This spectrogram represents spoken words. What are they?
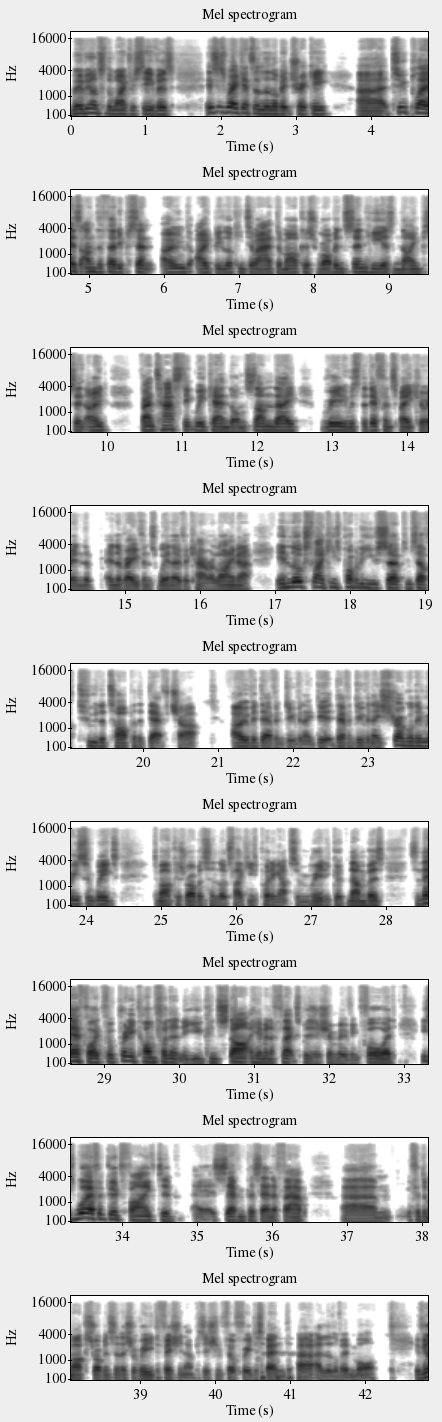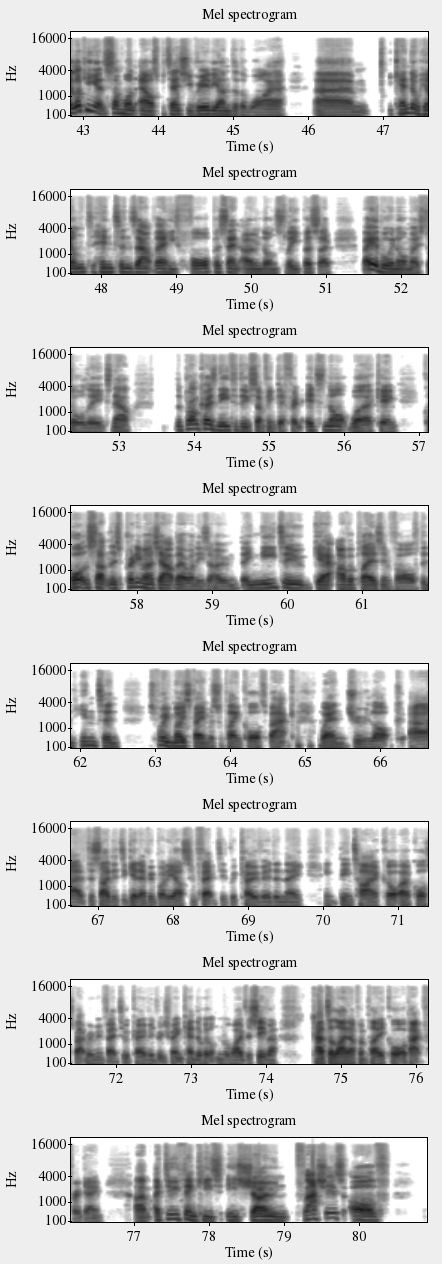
Moving on to the wide receivers, this is where it gets a little bit tricky. Uh, two players under 30% owned, I'd be looking to add Demarcus Robinson. He is 9% owned. Fantastic weekend on Sunday. Really was the difference maker in the in the Ravens win over Carolina. It looks like he's probably usurped himself to the top of the depth chart over Devin Duvernay. Devin Duvernay struggled in recent weeks. Demarcus Robinson looks like he's putting up some really good numbers. So therefore, I'd feel pretty confident that you can start him in a flex position moving forward. He's worth a good five to uh, seven percent of fab. Um, for Demarcus Robinson, unless you're really deficient in that position, feel free to spend uh, a little bit more. If you're looking at someone else potentially really under the wire, um, Kendall Hinton's out there. He's four percent owned on sleeper, so available in almost all leagues now the Broncos need to do something different. It's not working. Courtland Sutton is pretty much out there on his own. They need to get other players involved. And Hinton is probably most famous for playing quarterback when Drew Lock uh, decided to get everybody else infected with COVID and they the entire uh, quarterback room infected with COVID, which meant Kendall Hinton, the wide receiver, had to line up and play quarterback for a game. Um, I do think he's he's shown flashes of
